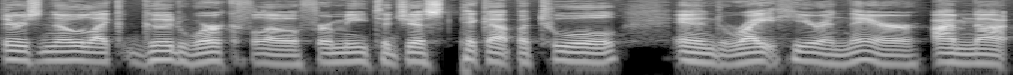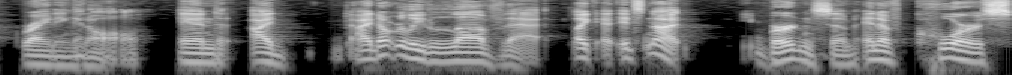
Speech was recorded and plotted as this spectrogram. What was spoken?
there's no like good workflow for me to just pick up a tool and write here and there. I'm not writing at all. And I I don't really love that. Like it's not burdensome. And of course,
